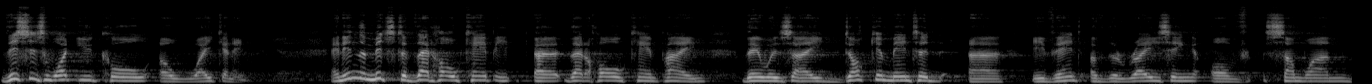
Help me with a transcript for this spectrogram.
This is what you call awakening. And in the midst of that whole, campi- uh, that whole campaign, there was a documented uh, event of the raising of someone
